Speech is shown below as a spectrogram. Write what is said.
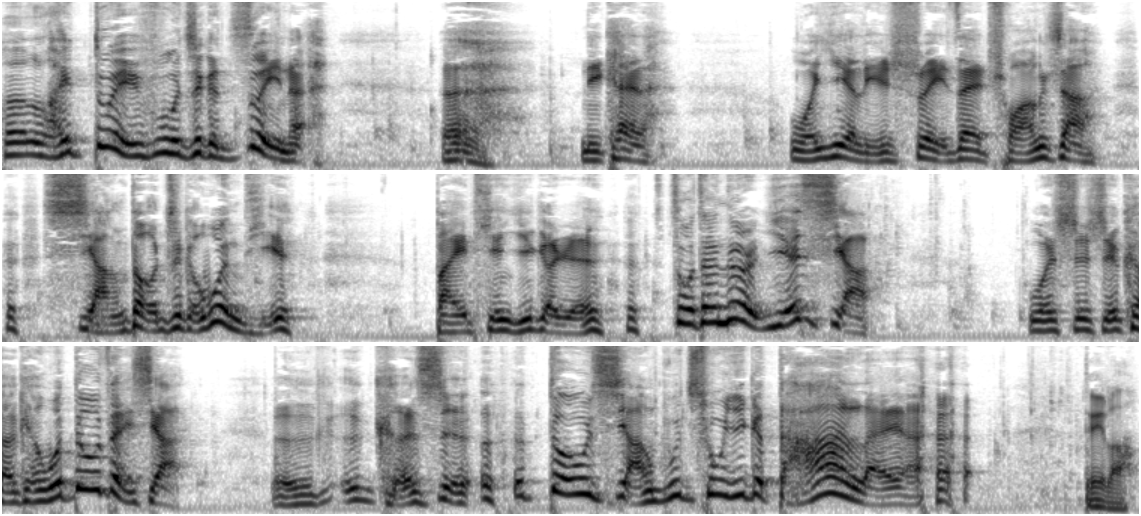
呃来对付这个罪呢？呃，你看，我夜里睡在床上，想到这个问题；白天一个人坐在那儿也想。我时时刻刻我都在想，呃，可是呃都想不出一个答案来呀。对了，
